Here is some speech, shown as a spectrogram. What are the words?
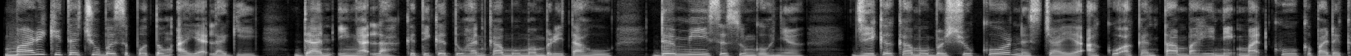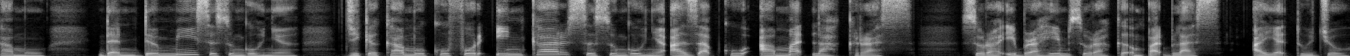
Mari kita cuba sepotong ayat lagi dan ingatlah ketika Tuhan kamu memberitahu, demi sesungguhnya, jika kamu bersyukur, nescaya aku akan tambahi nikmatku kepada kamu dan demi sesungguhnya, jika kamu kufur ingkar, sesungguhnya azabku amatlah keras. Surah Ibrahim surah ke-14 ayat 7.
